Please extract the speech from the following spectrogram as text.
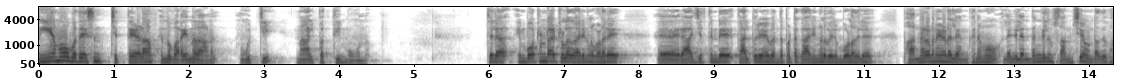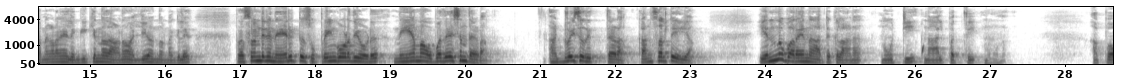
നിയമോപദേശം തേടാം എന്ന് പറയുന്നതാണ് നൂറ്റി നാൽപ്പത്തി മൂന്ന് ചില ഇമ്പോർട്ടൻ്റ് ആയിട്ടുള്ള കാര്യങ്ങൾ വളരെ രാജ്യത്തിൻ്റെ താല്പര്യവുമായി ബന്ധപ്പെട്ട കാര്യങ്ങൾ വരുമ്പോൾ അതിൽ ഭരണഘടനയുടെ ലംഘനമോ അല്ലെങ്കിൽ എന്തെങ്കിലും സംശയമുണ്ട് അത് ഭരണഘടനയെ ലംഘിക്കുന്നതാണോ അല്ലയോ എന്നുണ്ടെങ്കിൽ പ്രസിഡന്റിന് നേരിട്ട് സുപ്രീം കോടതിയോട് നിയമ ഉപദേശം തേടാം അഡ്വൈസ് തേടാം കൺസൾട്ട് ചെയ്യാം എന്ന് പറയുന്ന ആർട്ടിക്കിളാണ് നൂറ്റി നാൽപ്പത്തി മൂന്ന് അപ്പോ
